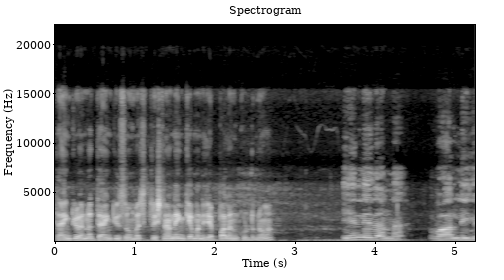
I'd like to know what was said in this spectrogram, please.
థ్యాంక్ యూ అన్న thank you so much Krishna అన్న ఇంకేమైనా చెప్పాలనుకుంటున్నావా? ఏం లేదన్న వాళ్ళు ఇక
